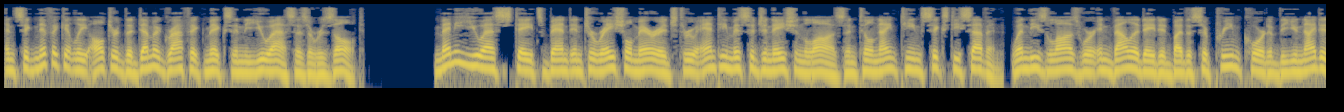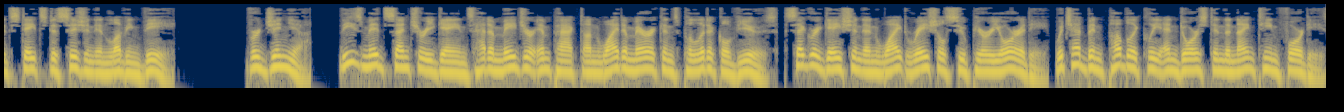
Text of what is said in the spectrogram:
and significantly altered the demographic mix in the U.S. as a result. Many U.S. states banned interracial marriage through anti-miscegenation laws until 1967, when these laws were invalidated by the Supreme Court of the United States decision in Loving v. Virginia. These mid-century gains had a major impact on white Americans' political views. Segregation and white racial superiority, which had been publicly endorsed in the 1940s,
